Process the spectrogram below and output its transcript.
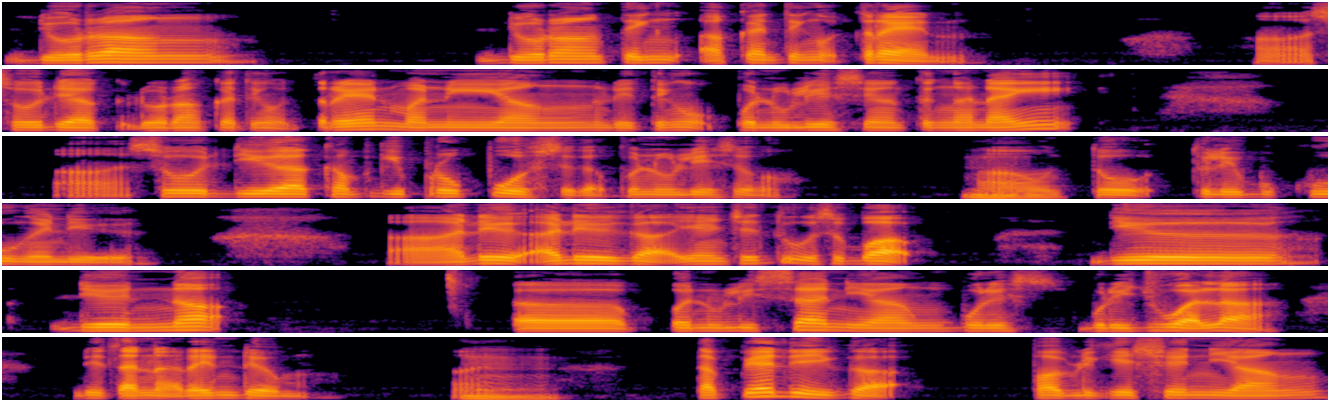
Diorang Diorang teng akan tengok trend uh, So dia diorang akan tengok trend Mana yang dia tengok penulis yang tengah naik uh, So dia akan pergi propose dekat penulis tu hmm. uh, Untuk tulis buku dengan dia uh, Ada ada gak yang macam tu Sebab Dia Dia nak uh, Penulisan yang boleh boleh jual lah Dia tak nak random Kan. Hmm. Tapi ada juga publication yang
